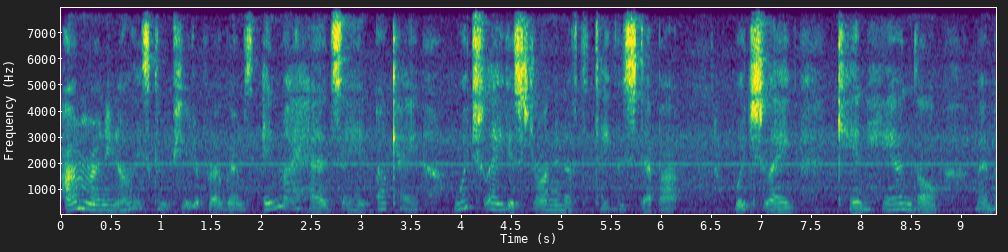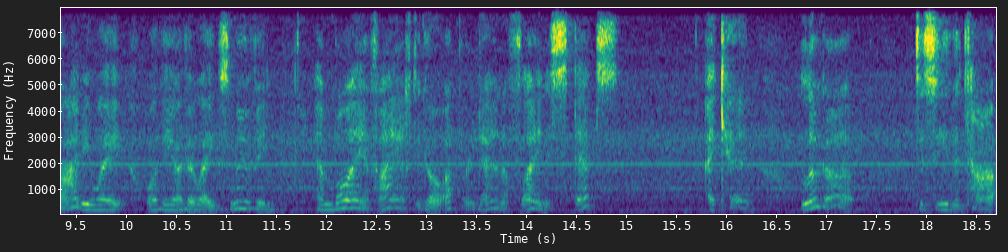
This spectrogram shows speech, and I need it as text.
I'm running all these computer programs in my head saying, okay, which leg is strong enough to take the step up? Which leg can handle my body weight while the other leg's moving? And boy, if I have to go up or down a flight of steps, I can't look up to see the top.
